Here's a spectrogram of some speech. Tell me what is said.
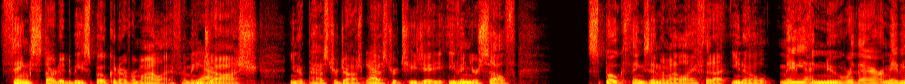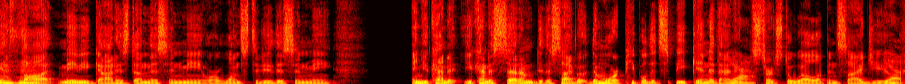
things started to be spoken over my life. I mean, yeah. Josh, you know, Pastor Josh, yep. Pastor TJ, even yourself spoke things into my life that I, you know, maybe I knew were there, or maybe mm-hmm. I thought maybe God has done this in me or wants to do this in me. And you kind of you kind of set them to the side, but the more people that speak into that, yeah. it starts to well up inside you, yep.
